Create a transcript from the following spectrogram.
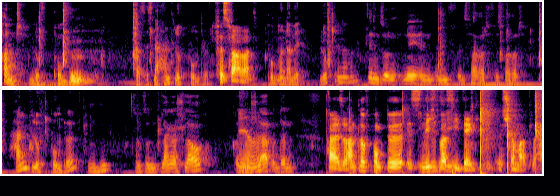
Handluftpumpe. Hm. Was ist eine Handluftpumpe? Fürs Fahrrad. Pumpt man damit Luft in der Hand? In so ein, nee, in, in, ins Fahrrad, fürs Fahrrad. Handluftpumpe? Mhm. So, so ein langer Schlauch, also Ja. ein Stab und dann. Also, Handluftpumpe ist Ich nicht, was sie- Sie denken. Ist schon mal klar.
